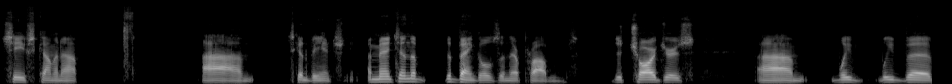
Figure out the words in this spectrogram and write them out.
Chiefs coming up. Um, it's going to be interesting. I mentioned the the Bengals and their problems. The Chargers, um, we've we've uh,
